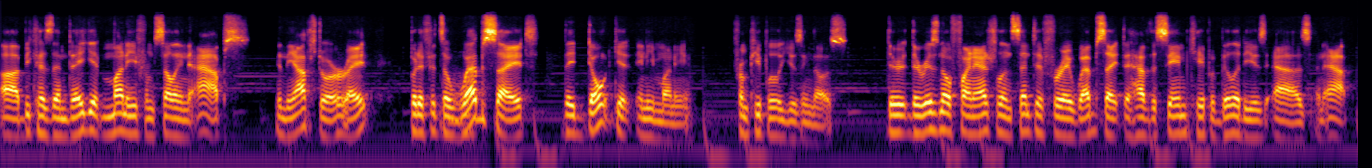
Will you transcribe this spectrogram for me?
uh, because then they get money from selling the apps in the app store, right? But if it's a mm-hmm. website, they don't get any money from people using those. There, there is no financial incentive for a website to have the same capabilities as an app.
